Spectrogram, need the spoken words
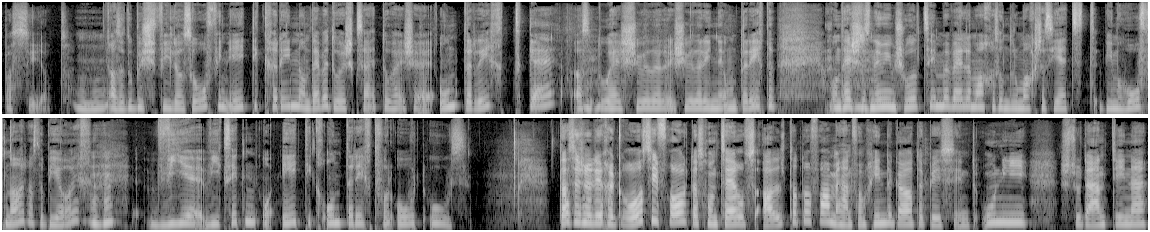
passiert. Mhm. Also du bist Philosophin, Ethikerin und eben, du hast gesagt, du hast einen Unterricht gegeben, also mhm. du hast Schüler, Schülerinnen unterrichtet und hast es nicht mehr im Schulzimmer machen, sondern du machst das jetzt beim Hofnarr, also bei euch. Mhm. Wie, wie sieht ein Ethikunterricht vor Ort aus? Das ist natürlich eine große Frage. Das kommt sehr aufs Alter drauf an. Wir haben vom Kindergarten bis in die Uni Studentinnen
